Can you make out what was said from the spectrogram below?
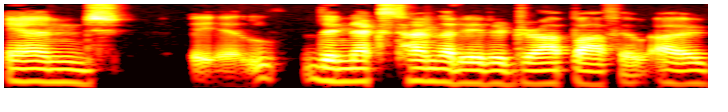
And the next time that I did a drop off, I,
